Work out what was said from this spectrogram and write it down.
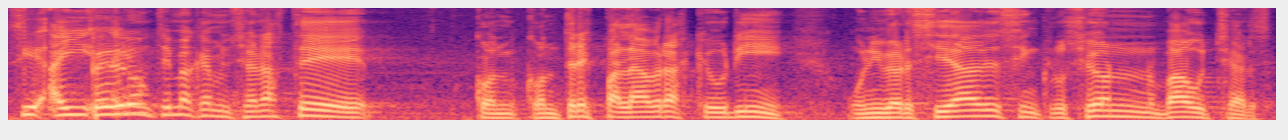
Sí, hay, un tema que mencionaste con, tres palabras que uní, universidades, inclusión, vouchers.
